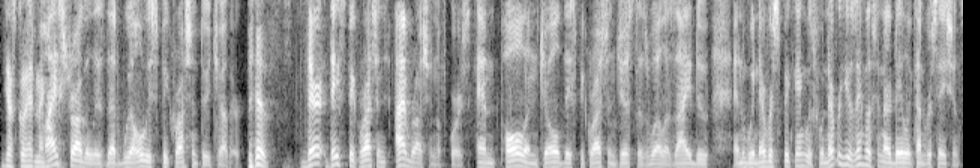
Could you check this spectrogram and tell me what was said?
yes, go ahead, Maxime. My struggle is that we always speak Russian to each other. yes. They they speak Russian. I'm Russian, of course, and Paul and Joel they speak Russian just as well as I do, and we never speak English. We never use English in our daily conversations.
